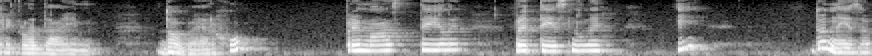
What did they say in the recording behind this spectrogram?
Прикладаємо доверху, примастили, притиснули і донизу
